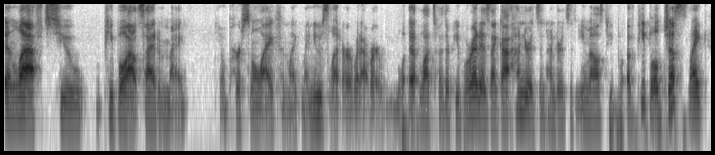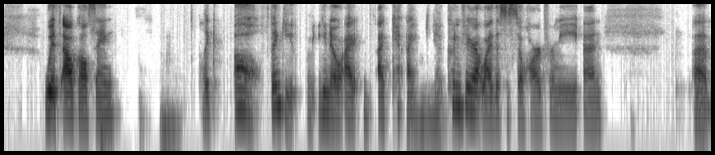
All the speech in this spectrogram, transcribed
and left to people outside of my you know personal life and like my newsletter or whatever. Lots of other people read it as i got hundreds and hundreds of emails people of people just like with alcohol saying like oh thank you you know i i, I mm-hmm. couldn't figure out why this is so hard for me and um,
